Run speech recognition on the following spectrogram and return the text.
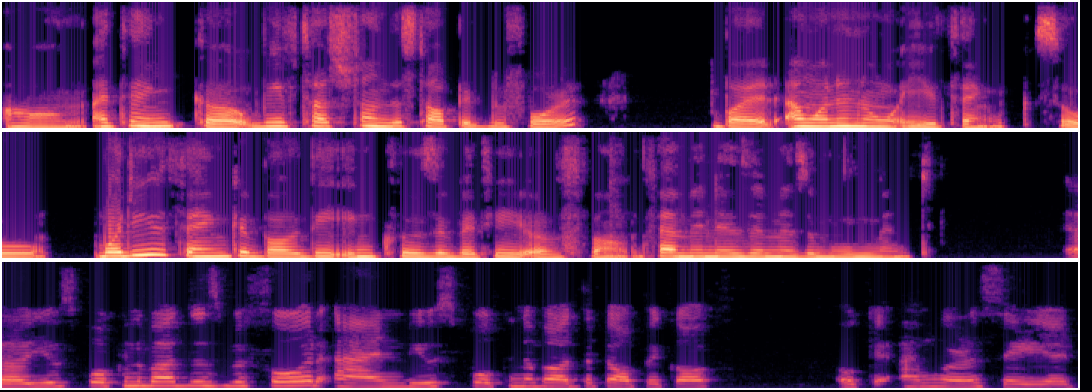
Um, I think uh, we've touched on this topic before, but I want to know what you think. So, what do you think about the inclusivity of um, feminism as a movement? uh, you've spoken about this before and you've spoken about the topic of okay i'm going to say it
